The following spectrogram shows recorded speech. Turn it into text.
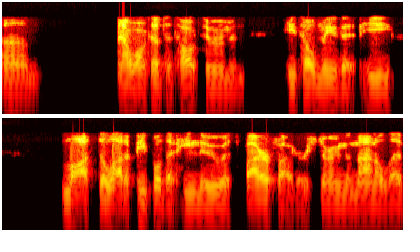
Um, I walked up to talk to him, and he told me that he lost a lot of people that he knew as firefighters during the 9/11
